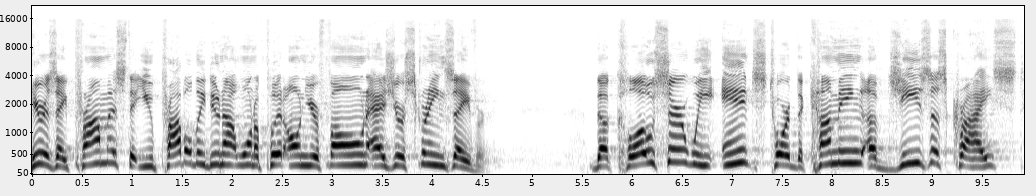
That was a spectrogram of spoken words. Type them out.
Here is a promise that you probably do not want to put on your phone as your screensaver. The closer we inch toward the coming of Jesus Christ,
